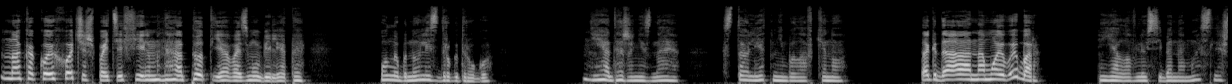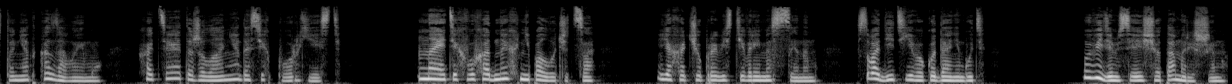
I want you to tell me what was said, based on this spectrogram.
«На какой хочешь пойти фильм, на тот я возьму билеты» улыбнулись друг другу. «Я даже не знаю. Сто лет не была в кино». «Тогда на мой выбор?» Я ловлю себя на мысли, что не отказала ему, хотя это желание до сих пор есть. «На этих выходных не получится. Я хочу провести время с сыном, сводить его куда-нибудь. Увидимся еще там и решим».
